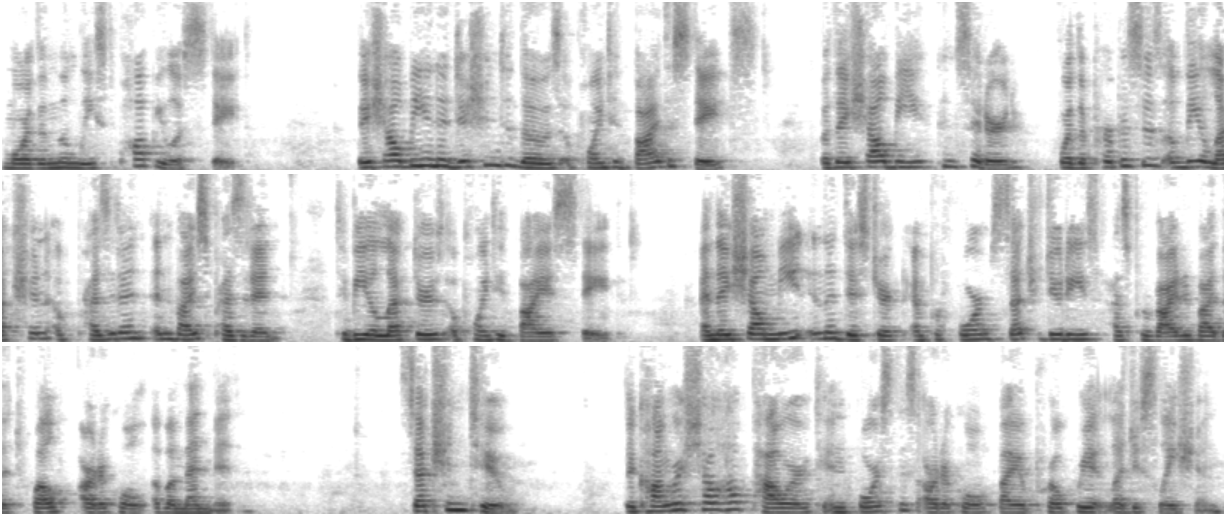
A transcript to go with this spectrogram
more than the least populous state. They shall be in addition to those appointed by the states, but they shall be considered, for the purposes of the election of president and vice president, to be electors appointed by a state. And they shall meet in the district and perform such duties as provided by the 12th article of amendment. Section 2. The Congress shall have power to enforce this article by appropriate legislation.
